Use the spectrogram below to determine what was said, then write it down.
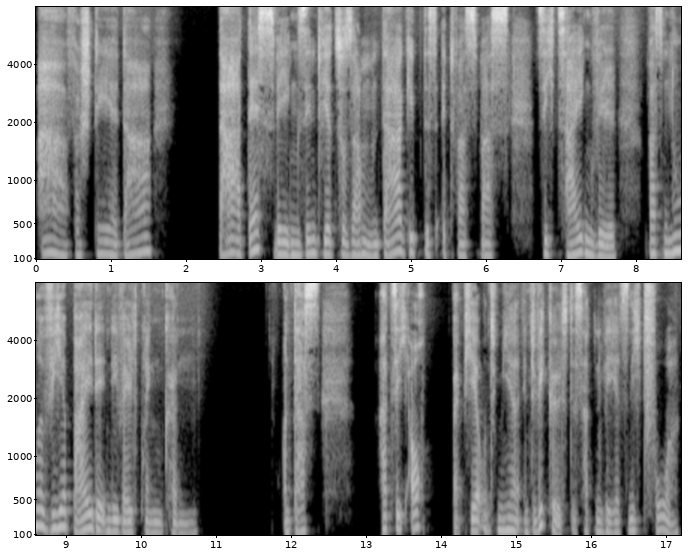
ah, verstehe, da, da, deswegen sind wir zusammen. Da gibt es etwas, was sich zeigen will, was nur wir beide in die Welt bringen können. Und das hat sich auch bei Pierre und mir entwickelt. Das hatten wir jetzt nicht vor.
